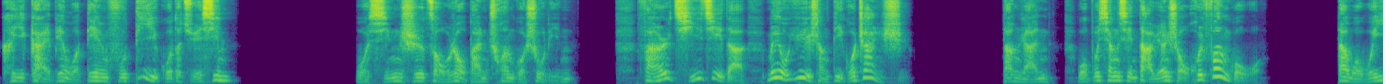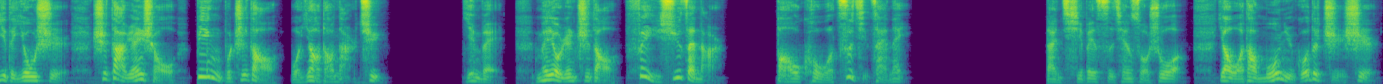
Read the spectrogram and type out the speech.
可以改变我颠覆帝国的决心。我行尸走肉般穿过树林，反而奇迹的没有遇上帝国战士。当然，我不相信大元首会放过我。但我唯一的优势是，大元首并不知道我要到哪儿去，因为没有人知道废墟在哪儿，包括我自己在内。但齐贝死前所说要我到魔女国的指示，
